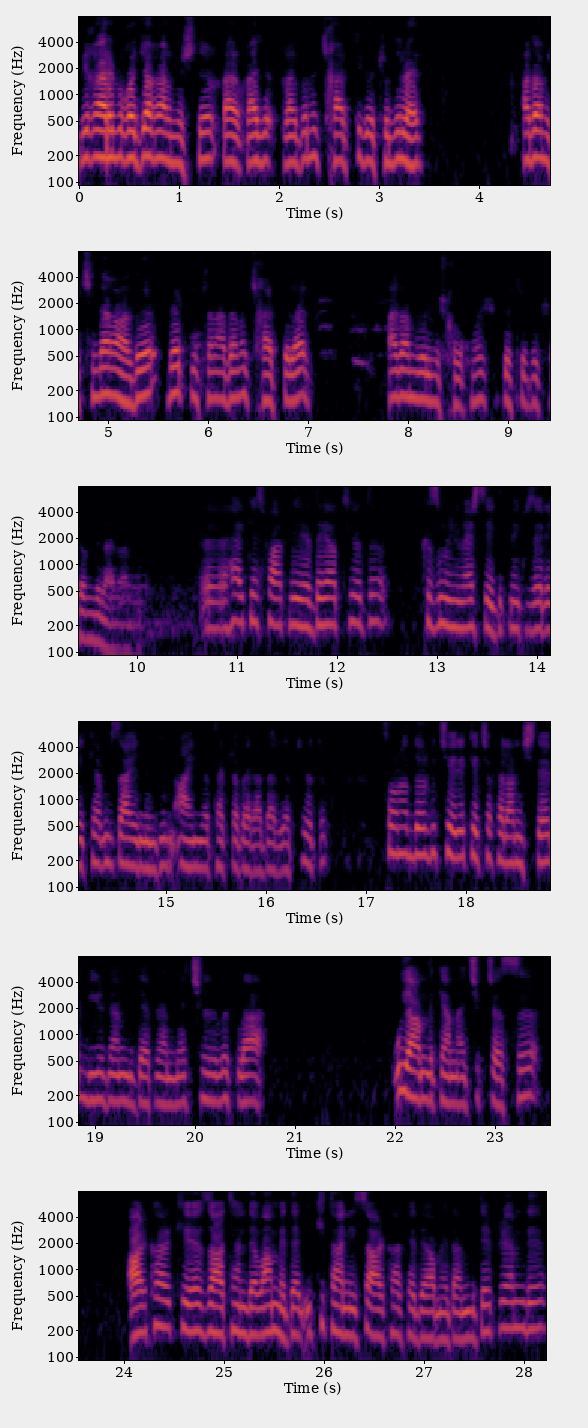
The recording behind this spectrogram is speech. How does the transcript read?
bir bir koca kalmıştı. Ka- ka- Kadını çıkarttı götürdüler. Adam içinde kaldı. Dört gün sonra adamı çıkarttılar. Adam ölmüş kokmuş. Götürdü kömdüler. Ee, herkes farklı yerde yatıyordu. Kızım üniversiteye gitmek üzereyken biz aynı gün aynı yatakta beraber yatıyorduk. Sonra dördü çeyrek geçe falan işte birden bir depremle, çığlıkla uyandık yani açıkçası. Arka arkaya zaten devam eden, iki tanesi arka arkaya devam eden bir depremdi.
